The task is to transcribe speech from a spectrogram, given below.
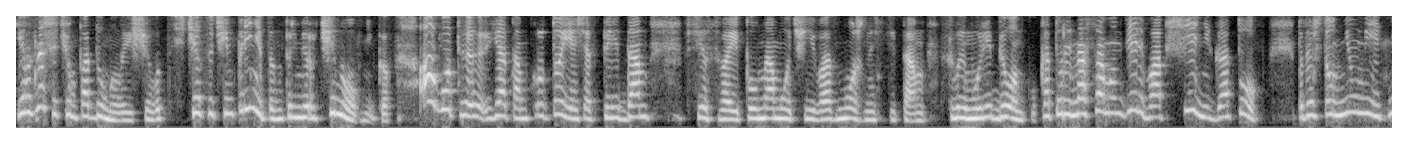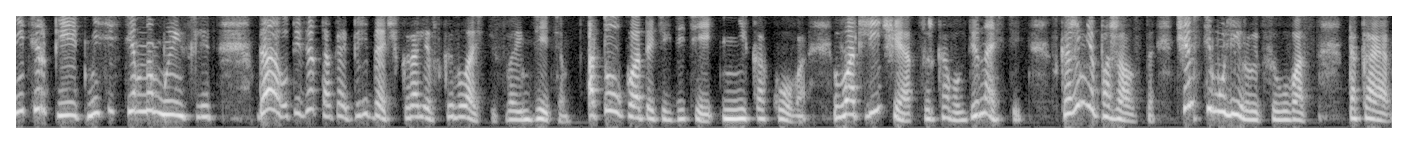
Я, знаешь, о чем подумала еще? Вот сейчас очень принято, например, у чиновников. А вот э, я там крутой, я сейчас передам все свои полномочия и возможности там своему ребенку, который на самом деле вообще не готов, потому что он не умеет ни терпеть, ни системно мыслить. Да, вот идет такая передача королевской власти своим детям. А толку от этих детей никакого такого, в отличие от цирковых династий. Скажи мне, пожалуйста, чем стимулируется у вас такая,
